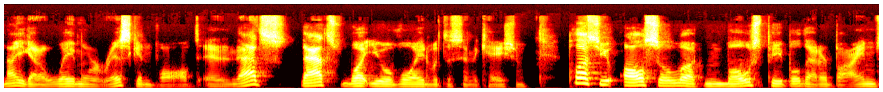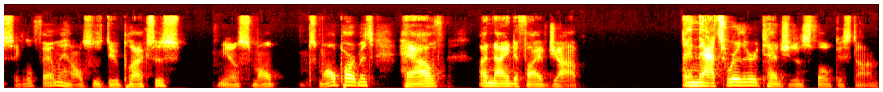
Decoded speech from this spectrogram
now you got a way more risk involved. And that's that's what you avoid with the syndication. Plus you also look most people that are buying single family houses duplexes you know small small apartments have a nine to five job. And that's where their attention is focused on.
